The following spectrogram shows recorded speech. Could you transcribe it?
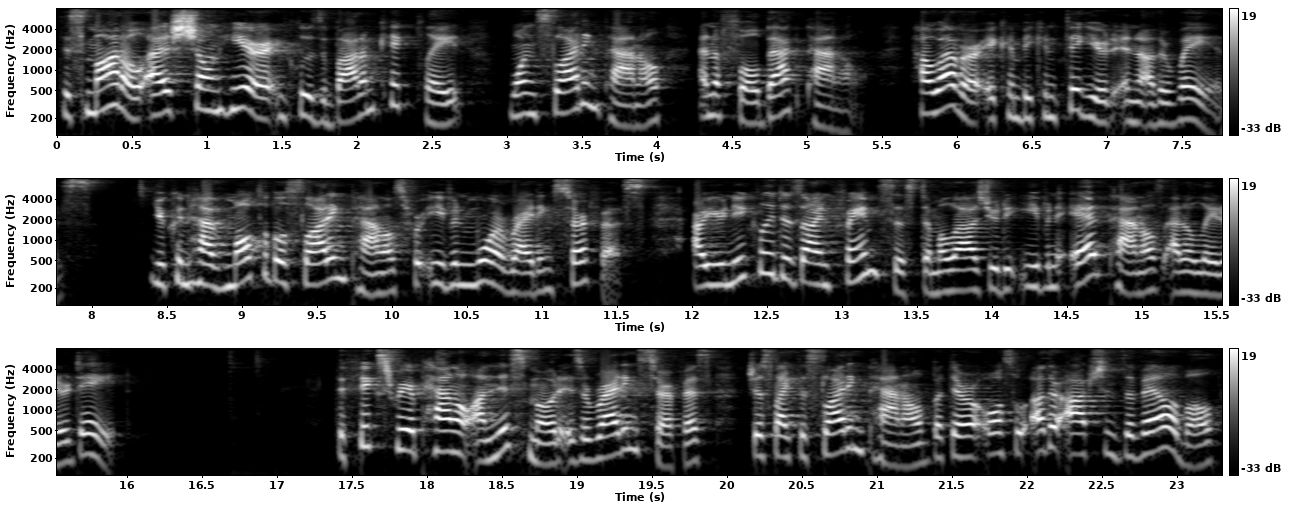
This model, as shown here, includes a bottom kick plate, one sliding panel, and a full back panel. However, it can be configured in other ways. You can have multiple sliding panels for even more writing surface. Our uniquely designed frame system allows you to even add panels at a later date. The fixed rear panel on this mode is a writing surface, just like the sliding panel, but there are also other options available,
